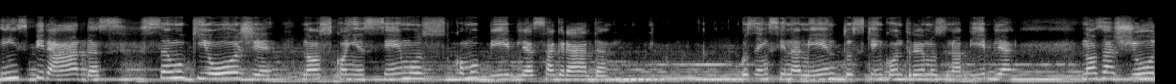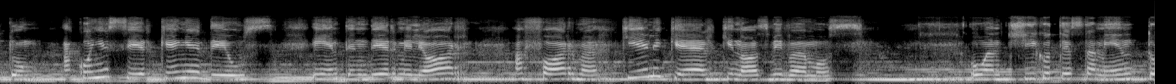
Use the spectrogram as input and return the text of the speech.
inspiradas são o que hoje nós conhecemos como Bíblia Sagrada. Os ensinamentos que encontramos na Bíblia nos ajudam a conhecer quem é Deus e entender melhor a forma que Ele quer que nós vivamos. O Antigo Testamento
